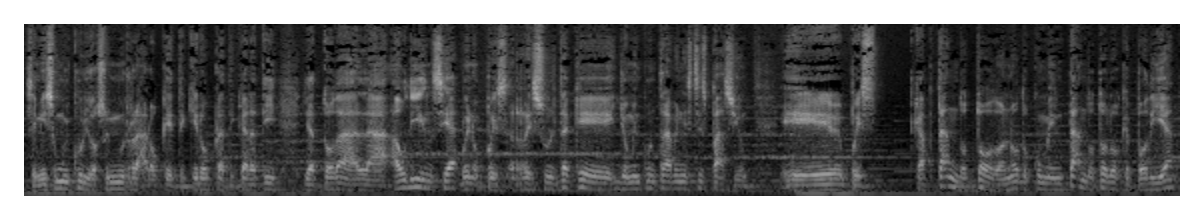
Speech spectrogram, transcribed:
se me hizo muy curioso y muy raro que te quiero platicar a ti y a toda la audiencia, bueno, pues resulta que yo me encontraba en este espacio, eh, pues captando todo, ¿no? Documentando todo lo que podía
